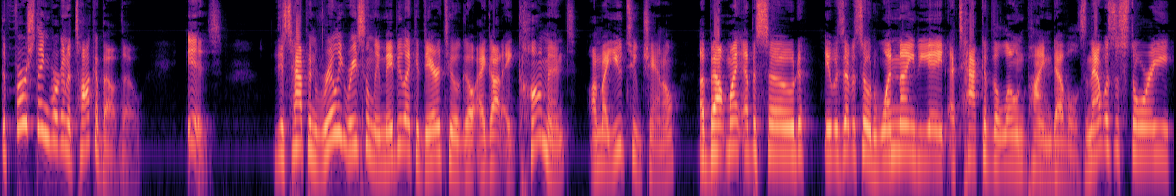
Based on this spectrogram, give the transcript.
The first thing we're going to talk about, though, is this happened really recently, maybe like a day or two ago. I got a comment on my YouTube channel about my episode. It was episode 198, Attack of the Lone Pine Devils. And that was a story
